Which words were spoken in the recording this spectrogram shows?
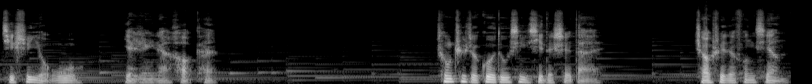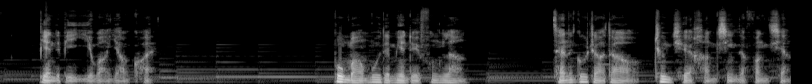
即使有雾，也仍然好看。充斥着过度信息的时代，潮水的方向变得比以往要快。不盲目的面对风浪，才能够找到正确航行的方向。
